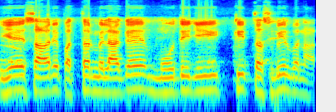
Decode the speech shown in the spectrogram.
ये सारे पत्थर मिला के मोदी जी की तस्वीर बना रहे हैं।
